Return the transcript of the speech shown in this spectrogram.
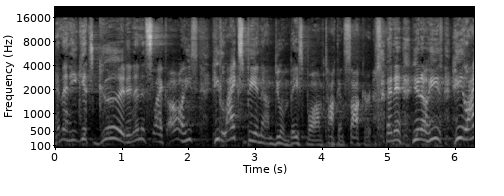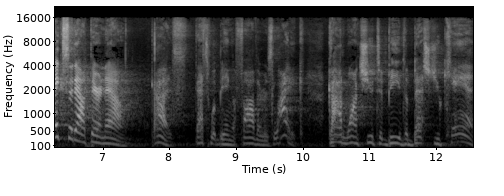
And then he gets good. And then it's like, oh, he's he likes being I'm doing baseball, I'm talking soccer. And then, you know, he he likes it out there now. Guys, that's what being a father is like. God wants you to be the best you can.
